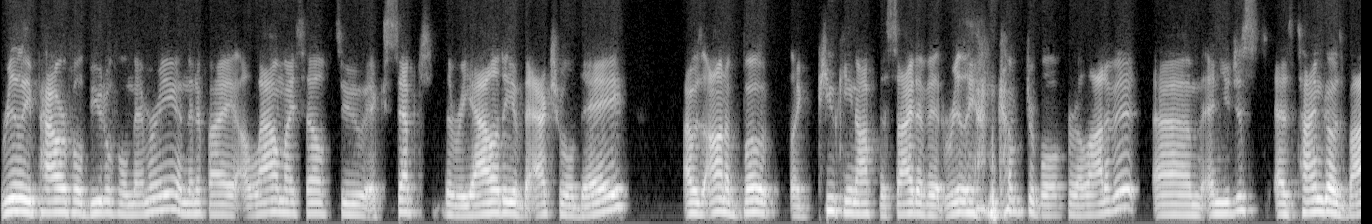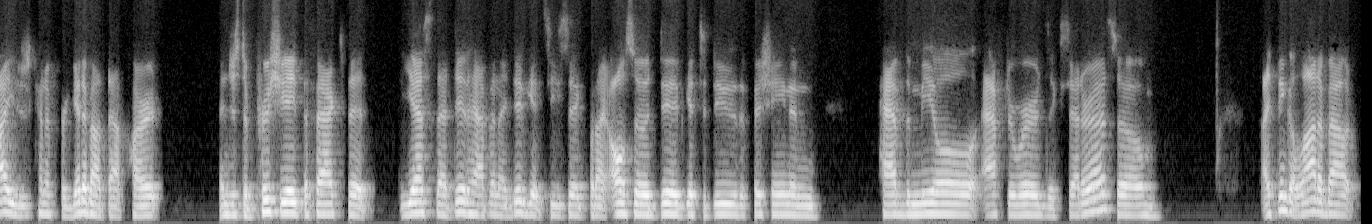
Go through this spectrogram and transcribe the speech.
really powerful, beautiful memory. And then if I allow myself to accept the reality of the actual day, I was on a boat, like puking off the side of it, really uncomfortable for a lot of it. Um, and you just, as time goes by, you just kind of forget about that part and just appreciate the fact that, yes, that did happen. I did get seasick, but I also did get to do the fishing and have the meal afterwards, etc. So I think a lot about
